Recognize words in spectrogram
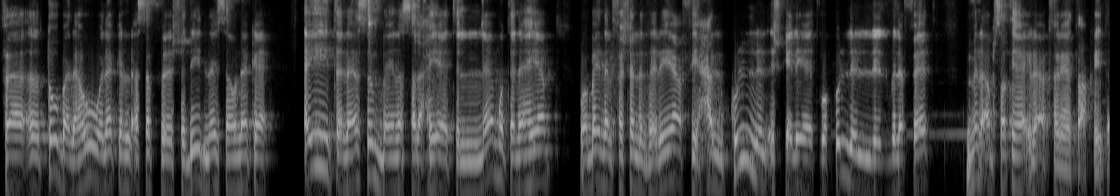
فطوبى له. ولكن للأسف الشديد ليس هناك أي تناسب بين الصلاحيات اللامتناهية وبين الفشل الذريع في حل كل الإشكاليات وكل الملفات من أبسطها إلى أكثرها تعقيدا.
